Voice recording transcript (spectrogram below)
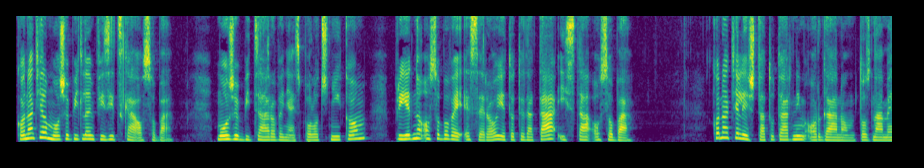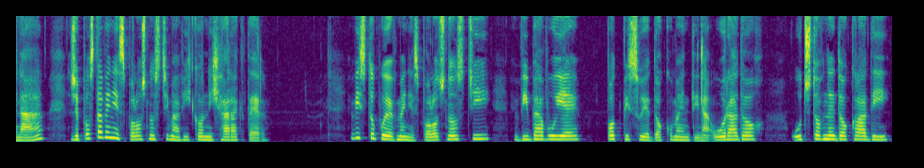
Konateľ môže byť len fyzická osoba. Môže byť zároveň aj spoločníkom, pri jednoosobovej SRO je to teda tá istá osoba. Konateľ je štatutárnym orgánom, to znamená, že postavenie spoločnosti má výkonný charakter – Vystupuje v mene spoločnosti, vybavuje, podpisuje dokumenty na úradoch, účtovné doklady,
